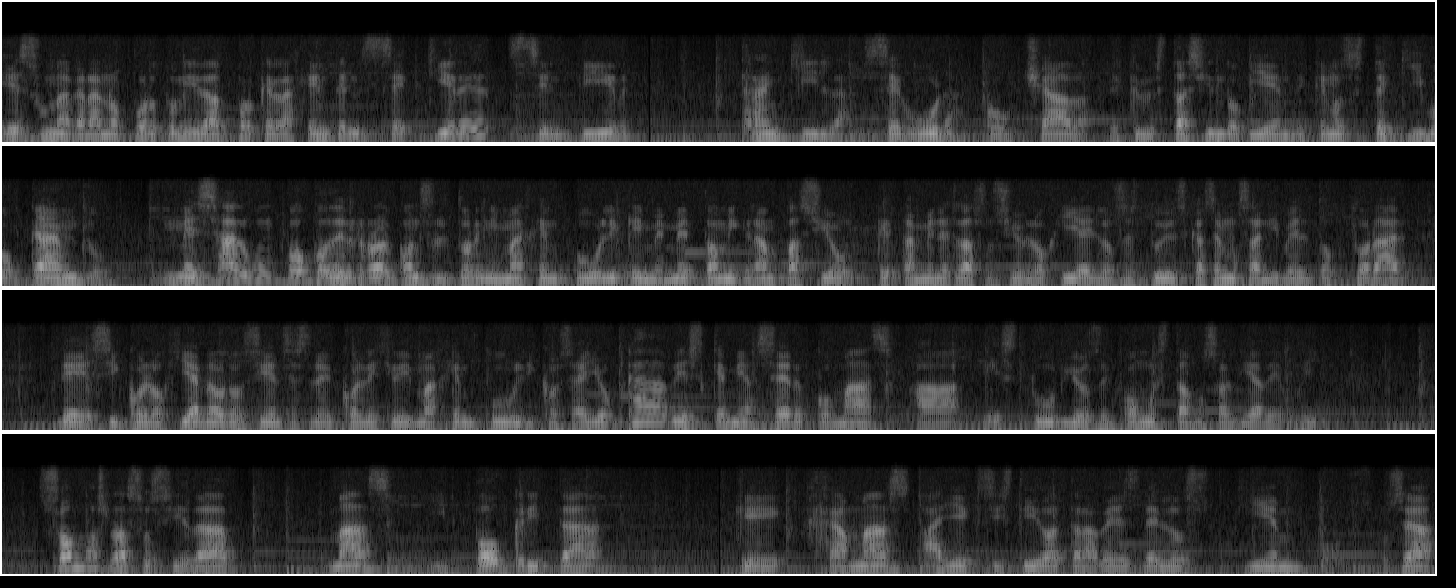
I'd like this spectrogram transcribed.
es una gran oportunidad porque la gente se quiere sentir tranquila, segura, coachada, de que lo está haciendo bien, de que no se está equivocando. Me salgo un poco del rol consultor en imagen pública y me meto a mi gran pasión, que también es la sociología y los estudios que hacemos a nivel doctoral de psicología, neurociencias en el Colegio de Imagen Pública. O sea, yo cada vez que me acerco más a estudios de cómo estamos al día de hoy, somos la sociedad más hipócrita que jamás haya existido a través de los tiempos. O sea,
